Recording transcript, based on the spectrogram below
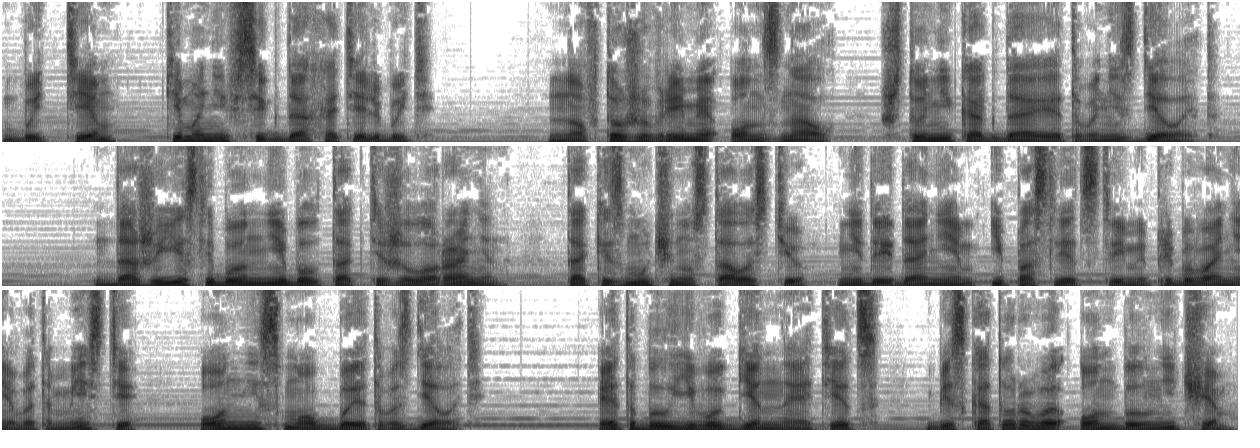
быть тем, кем они всегда хотели быть. Но в то же время он знал, что никогда этого не сделает. Даже если бы он не был так тяжело ранен, так измучен усталостью, недоеданием и последствиями пребывания в этом месте, он не смог бы этого сделать. Это был его генный отец, без которого он был ничем.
